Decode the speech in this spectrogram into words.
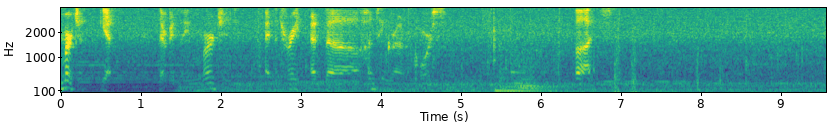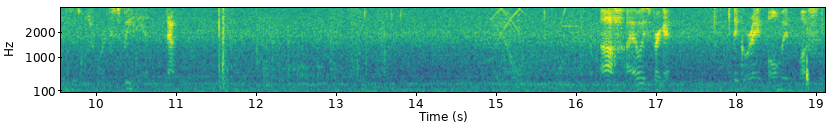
merchant, yes. There is a merchant at the trade at the hunting ground, of course. But this is much more expedient. Now Ah, I always forget. The great Omen mushroom.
